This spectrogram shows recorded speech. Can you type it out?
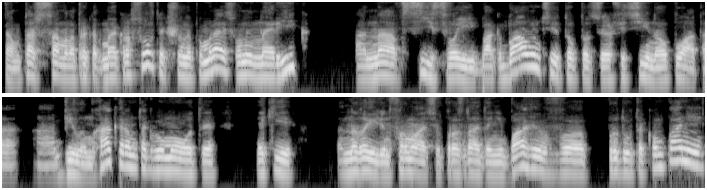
там та ж сама, наприклад, Microsoft, якщо не помиляюсь, вони на рік на всі свої бакбаунті, тобто це офіційна оплата білим хакерам, так би мовити, які надають інформацію про знайдені баги в продуктах компанії,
